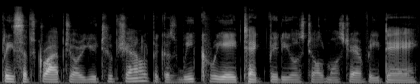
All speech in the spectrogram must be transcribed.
please subscribe to our YouTube channel because we create tech videos to almost every day.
